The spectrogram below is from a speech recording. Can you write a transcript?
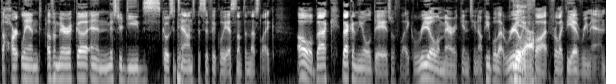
the heartland of America, and Mr. Deeds goes to town specifically as something that's like, oh, back back in the old days with like real Americans, you know, people that really Yeah. fought for like the everyman.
